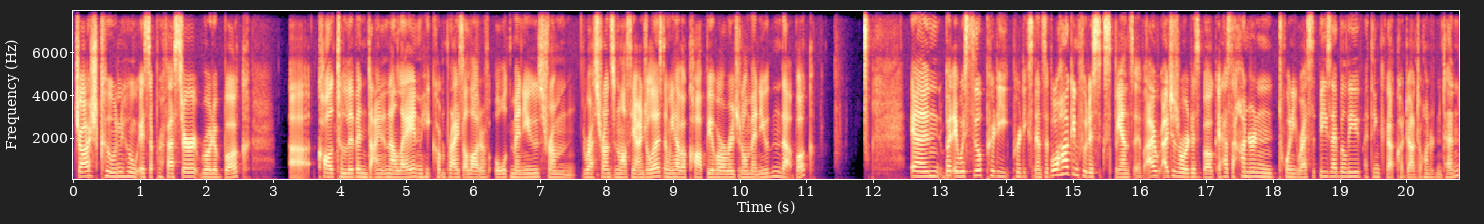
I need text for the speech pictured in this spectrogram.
Josh Kun, who is a professor, wrote a book uh, called To Live and Dine in LA, and he comprised a lot of old menus from restaurants in Los Angeles, and we have a copy of our original menu in that book. And but it was still pretty pretty expensive. Oaxacan food is expensive. I, I just wrote this book. It has 120 recipes, I believe. I think it got cut down to 110,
